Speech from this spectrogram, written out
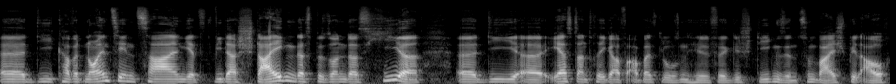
äh, die Covid-19-Zahlen jetzt wieder steigen, dass besonders hier äh, die äh, Erstanträge auf Arbeitslosenhilfe gestiegen sind, zum Beispiel auch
